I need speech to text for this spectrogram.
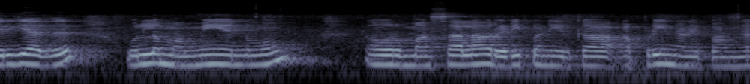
தெரியாது உள்ள மம்மி என்னமோ ஒரு மசாலா ரெடி பண்ணியிருக்கா அப்படின்னு நினைப்பாங்க.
